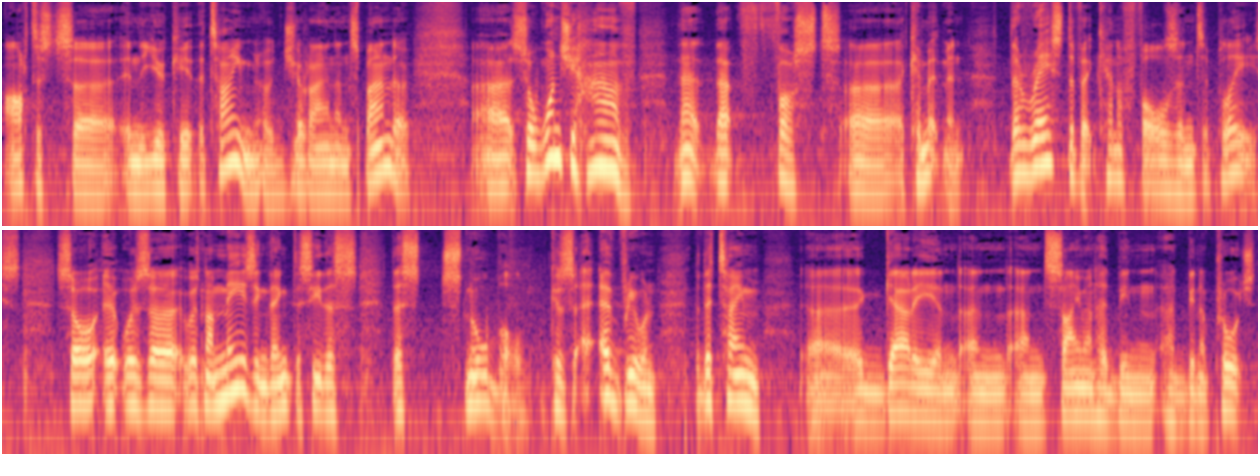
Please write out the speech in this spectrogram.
artists uh, in the UK at the time, you know, Duran and Spandau. Uh, so once you have that that first uh, commitment, the rest of it kind of falls into place. So it was a, it was an amazing thing to see this this snowball because everyone by the time uh, Gary and, and, and Simon had been had been approached,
